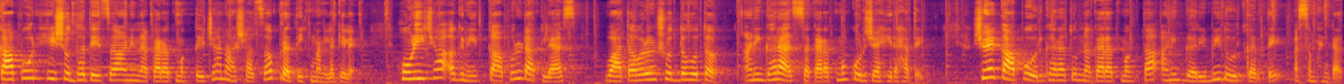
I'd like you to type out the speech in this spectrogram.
कापूर हे शुद्धतेचं आणि नकारात्मकतेच्या नाशाचं प्रतीक मानलं गेलंय. होळीच्या अग्नीत कापूर टाकल्यास वातावरण शुद्ध होतं आणि घरात सकारात्मक ऊर्जाही राहते. शिवाय कापूर घरातून नकारात्मकता आणि गरिबी दूर करते असं म्हणतात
